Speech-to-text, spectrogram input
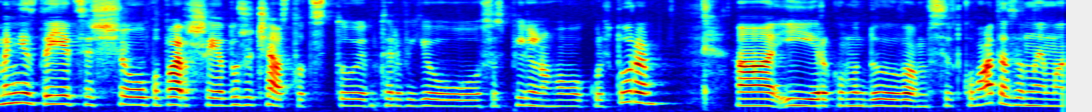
Мені здається, що, по-перше, я дуже часто цитую інтерв'ю Суспільного культури і рекомендую вам слідкувати за ними.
